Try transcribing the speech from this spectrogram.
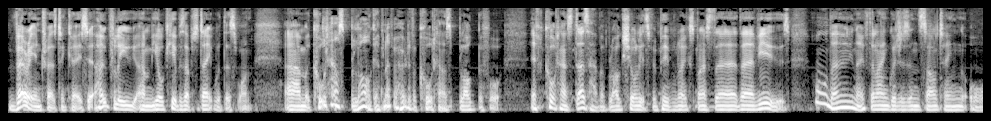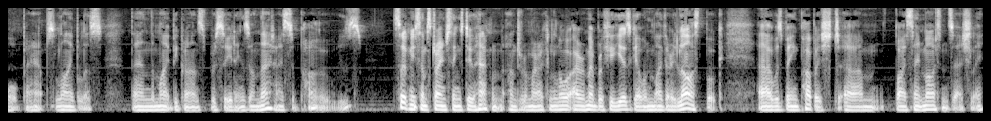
Very interesting case. Hopefully, um, you'll keep us up to date with this one. Um, courthouse blog. I've never heard of a courthouse blog before. If a courthouse does have a blog, surely it's for people to express their, their views. Although, you know, if the language is insulting or perhaps libelous, then there might be grounds for proceedings on that, I suppose certainly some strange things do happen under American law. I remember a few years ago when my very last book uh, was being published um, by St. Martin's, actually,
